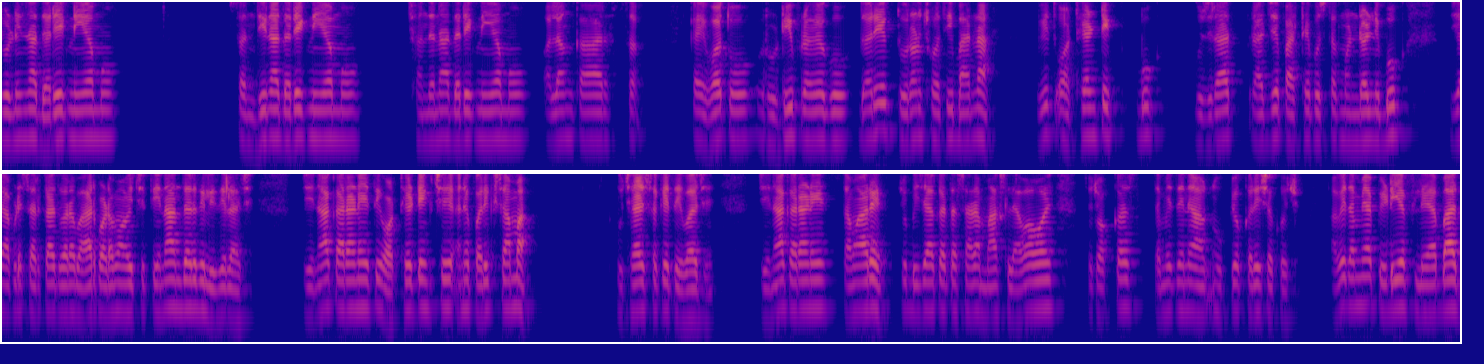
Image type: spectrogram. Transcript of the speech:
જોડણીના દરેક નિયમો, સંધિના દરેક નિયમો છંદના દરેક નિયમો, અલંકાર કહેવતો, રૂઢિપ્રયોગો દરેક ધોરણ છથી બારના વિથ ઓથેન્ટિક બુક ગુજરાત રાજ્ય પાઠ્યપુસ્તક મંડળની બુક જે આપણે સરકાર દ્વારા બહાર પાડવામાં આવે છે તેના અંદરથી લીધેલા છે. જેના કારણે તે ઓથેન્ટિક છે અને પરીક્ષામાં પૂછાઈ શકે તેવા છે. જેના કારણે તમારે જો બીજા કરતાં સારા માર્ક્સ લેવા હોય તો ચોક્કસ તમે તેને ઉપયોગ કરી શકો છો. હવે તમે આ પીડીએફ લેયા બાદ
